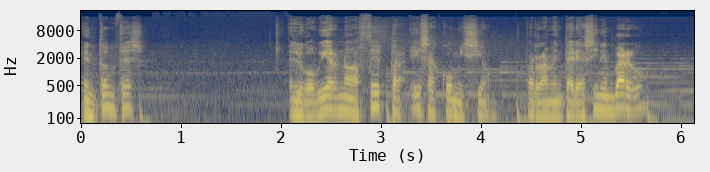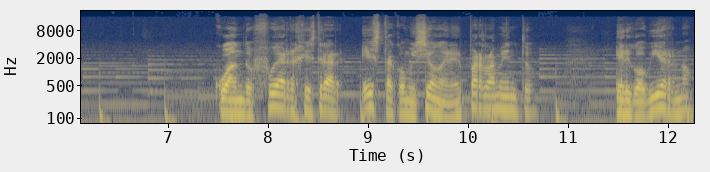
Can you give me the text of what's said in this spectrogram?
Entonces, el gobierno acepta esa comisión parlamentaria. Sin embargo, cuando fue a registrar esta comisión en el Parlamento, el gobierno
